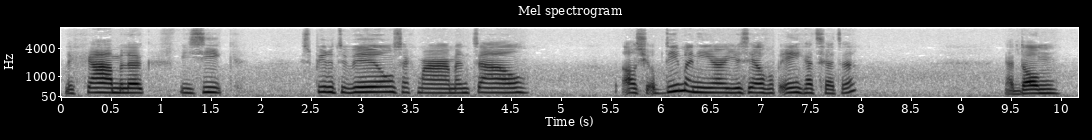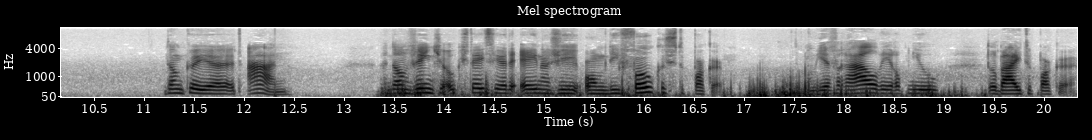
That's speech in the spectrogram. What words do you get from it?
lichamelijk, fysiek, spiritueel, zeg maar, mentaal, als je op die manier jezelf op één gaat zetten, dan, dan kun je het aan. En dan vind je ook steeds weer de energie om die focus te pakken. Om je verhaal weer opnieuw erbij te pakken.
